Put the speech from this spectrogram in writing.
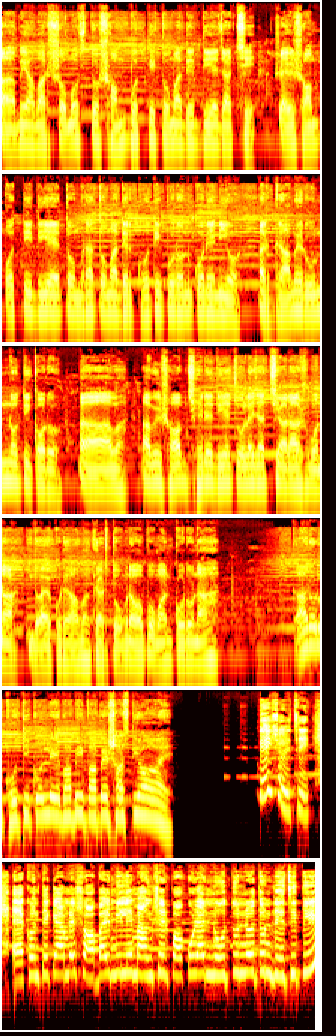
আমি আমার সমস্ত সম্পত্তি তোমাদের দিয়ে যাচ্ছি। সেই সম্পত্তি দিয়ে তোমরা তোমাদের ক্ষতিপূরণ করে নিও আর গ্রামের উন্নতি করো। আম- সব ছেড়ে দিয়ে চলে যাচ্ছি আর আসব না। দয়া করে আমাকে আর তোমরা অপমান করো না। কারোর ক্ষতি করলে এভাবেই পাপের শাস্তি হয়। বেশ হয়েছে। এখন থেকে আমরা সবাই মিলে মাংসের পকোড়ার নতুন নতুন রেসিপি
